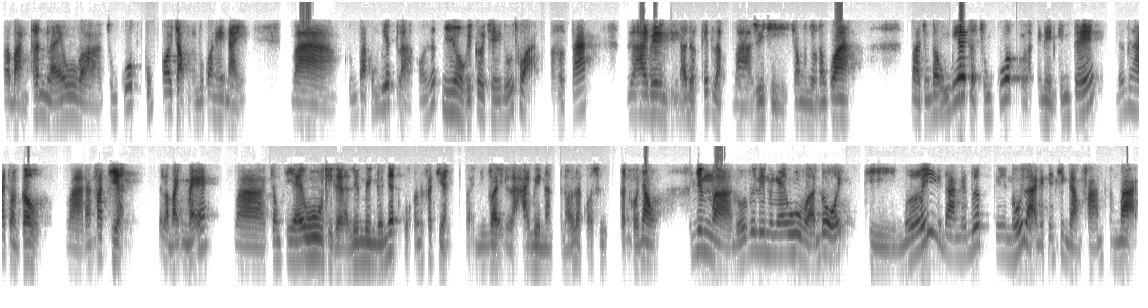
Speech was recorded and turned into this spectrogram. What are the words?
và bản thân là EU và Trung Quốc cũng coi trọng cái mối quan hệ này. Và chúng ta cũng biết là có rất nhiều cái cơ chế đối thoại và hợp tác giữa hai bên đã được thiết lập và duy trì trong nhiều năm qua. Và chúng ta cũng biết là Trung Quốc là cái nền kinh tế lớn thứ hai toàn cầu và đang phát triển rất là mạnh mẽ. Và trong khi EU thì lại là liên minh lớn nhất của các nước phát triển. Vậy như vậy là hai bên đang nói là có sự cần có nhau. Nhưng mà đối với liên minh EU và Ấn Độ ấy, thì mới đang cái bước cái nối lại cái tiến trình đàm phán thương mại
